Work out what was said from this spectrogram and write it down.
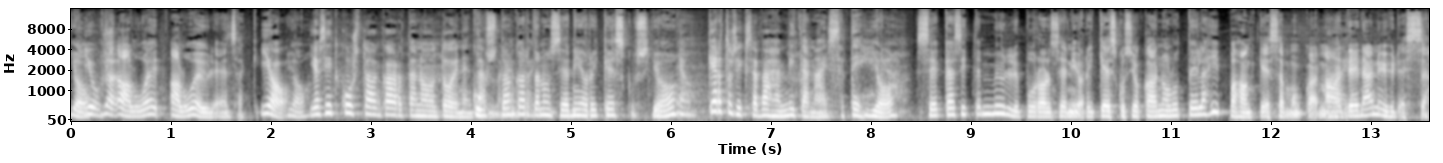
Joo. Just. Ja alue, alue yleensäkin. Joo. joo. Ja sitten Kustaan kartano on toinen Kustaan kartanon seniorikeskus, joo. joo. Kertoisitko vähän, mitä näissä tehdään? Joo. Sekä sitten Myllypuron seniorikeskus, joka on ollut teillä HIPPA-hankkeessa mukana. Ai. tehdään yhdessä.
